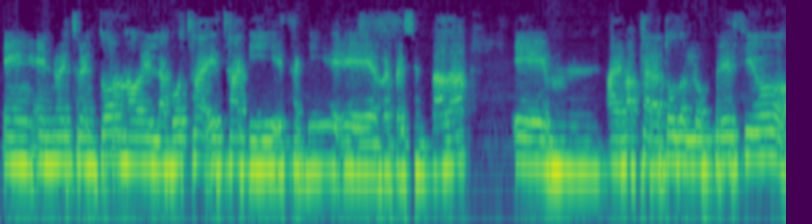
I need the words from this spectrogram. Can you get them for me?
en, en nuestro entorno en la costa está aquí, está aquí eh, representada. Eh, además, para todos los precios,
